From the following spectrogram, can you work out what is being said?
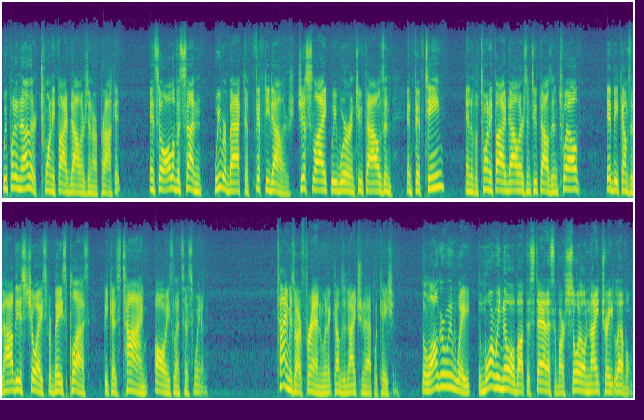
we put another $25 in our pocket. And so all of a sudden, we were back to $50, just like we were in 2015. And with $25 in 2012, it becomes an obvious choice for Base Plus because time always lets us win. Time is our friend when it comes to nitrogen application. The longer we wait, the more we know about the status of our soil nitrate levels.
